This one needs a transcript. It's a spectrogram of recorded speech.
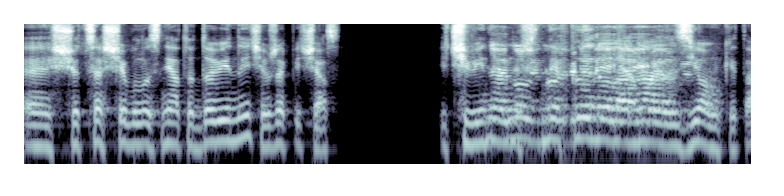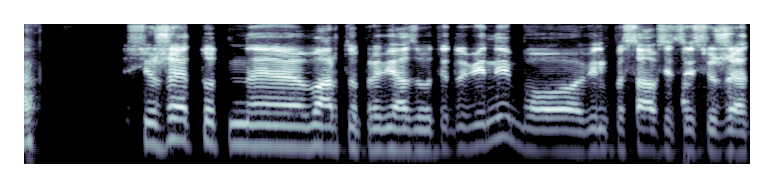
е, що це ще було знято до війни чи вже під час? І чи війна Ні, ну, не, не вплинула я- на зйомки, так? Сюжет тут не варто прив'язувати до війни, бо він писався цей сюжет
